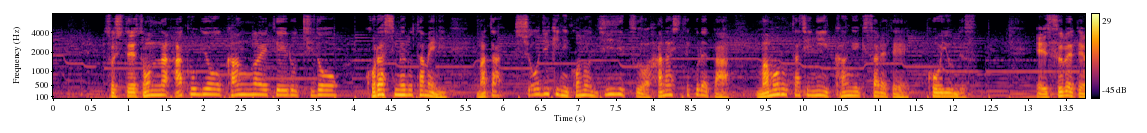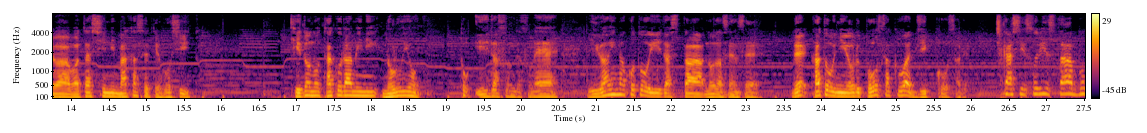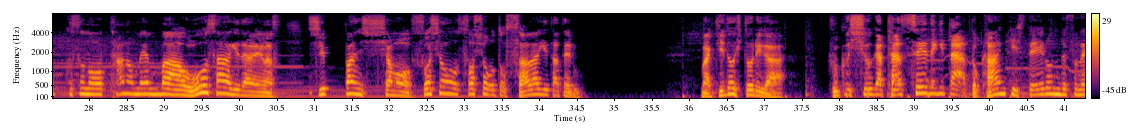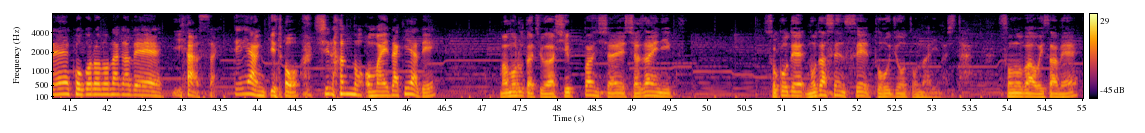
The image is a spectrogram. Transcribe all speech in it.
そしてそんな悪行を考えている軌道を懲らしめるためにまた正直にこの事実を話してくれた守たちに感激されてこう言うんです。すべては私に任せてほしいと。木戸の企みに乗るようにと言い出すんですね。意外なことを言い出した野田先生。で、加藤による盗作は実行される。しかし、スリースターブックスの他のメンバーは大騒ぎであります。出版社も訴訟訴訟と騒ぎ立てる。まあ、木戸一人が復讐が達成できたと歓喜しているんですね、心の中で。いや、最低やんけど、知らんのお前だけやで。守たちは出版社へ謝罪に行く。そこで野田先生登場となりました。その場をいさめ、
